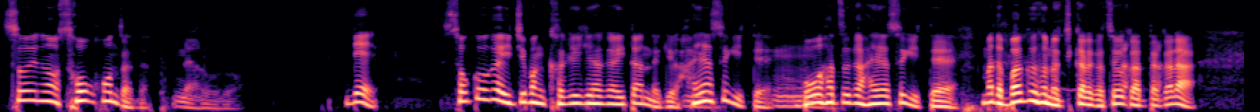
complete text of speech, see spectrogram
そういうの総本山だった。なるほど。でそこが一番過激派がいたんだけど、うん。早すぎて、うん。暴発が早すぎてまだ幕府の力が強かったから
